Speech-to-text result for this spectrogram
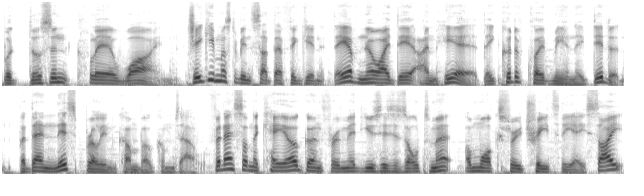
but doesn't clear wine. Jakee must have been sat there thinking, they have no idea I'm here, they could have cleared me and they didn't. But then this brilliant combo comes out. Finesse on the KO going through mid uses his ultimate and walks through tree to the A site.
